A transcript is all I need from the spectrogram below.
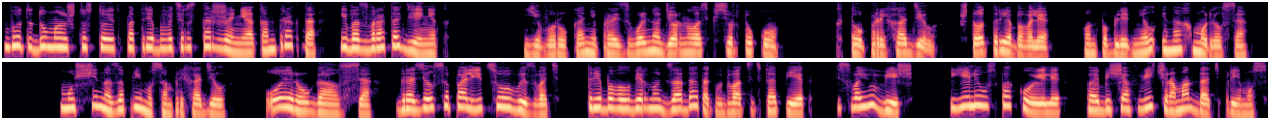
Вот думаю, что стоит потребовать расторжения контракта и возврата денег». Его рука непроизвольно дернулась к сюртуку. «Кто приходил? Что требовали?» Он побледнел и нахмурился. «Мужчина за примусом приходил. Ой, ругался, грозился полицию вызвать, требовал вернуть задаток в 20 копеек и свою вещь. Еле успокоили, пообещав вечером отдать примус.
